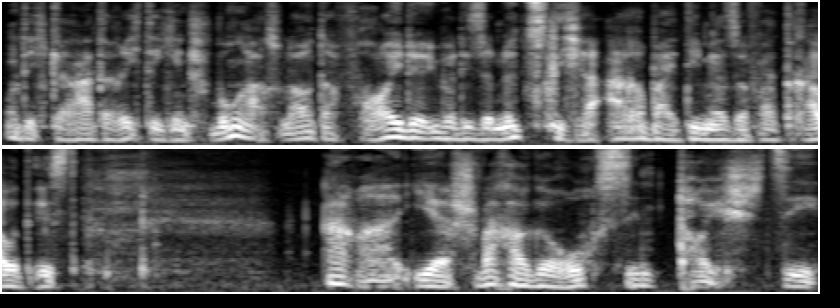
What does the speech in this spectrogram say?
und ich gerate richtig in Schwung aus lauter Freude über diese nützliche Arbeit, die mir so vertraut ist. Aber ihr schwacher Geruchssinn täuscht sie.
